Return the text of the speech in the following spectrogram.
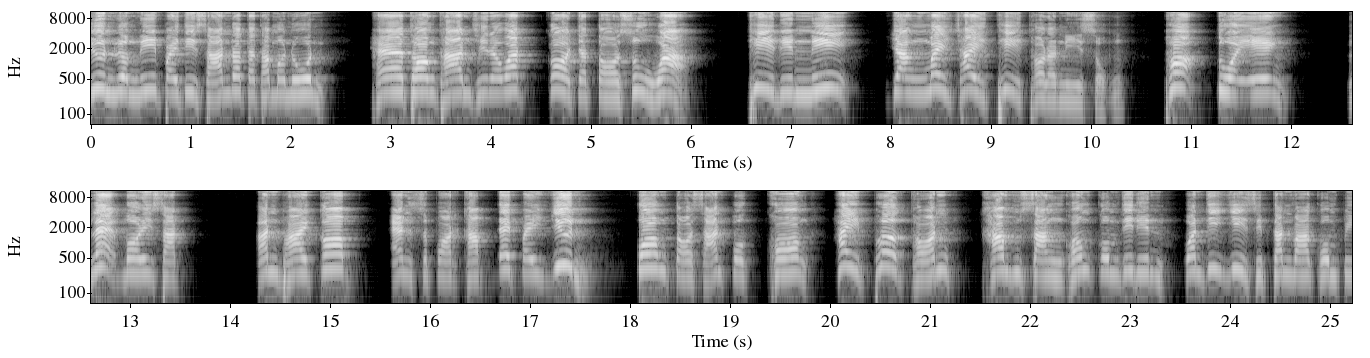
ยื่นเรื่องนี้ไปที่ศาลรรัฐธรรมนูญแพทองทานชินวัตรก็จะต่อสู้ว่าที่ดินนี้ ยังไม่ใช่ที่ธรณีสงฆ์เพราะตัวเองและบริษัทอันพายกอล์ฟแอนด์สปอร์ตขับได้ไปยื่นฟ้องต่อศาลปกครองให้เพิกถอนคำสั่งของกรมที่ดิน วันที่ 20 ธันวาคม ปี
